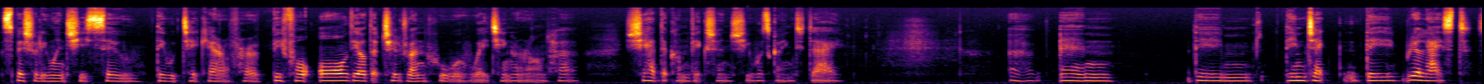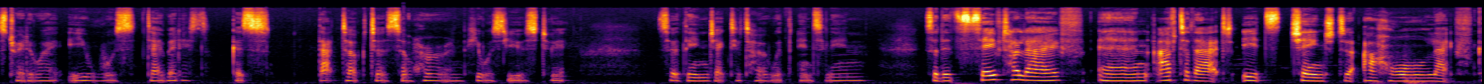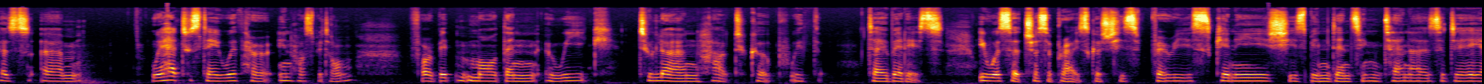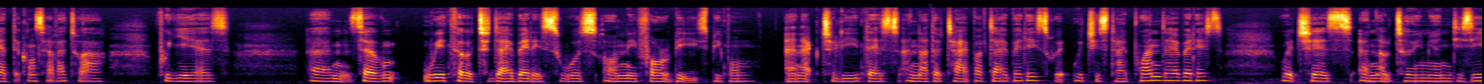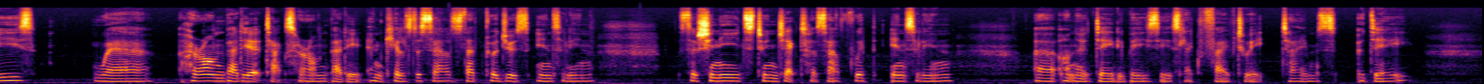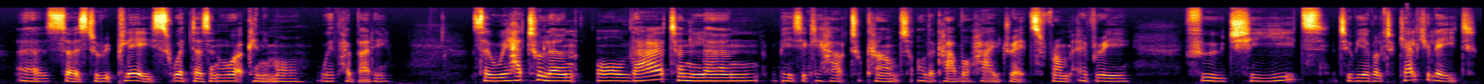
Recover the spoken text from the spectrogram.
especially when she saw they would take care of her before all the other children who were waiting around her, she had the conviction she was going to die. Um, and they, they inject, they realized straight away he was diabetes because that doctor saw her and he was used to it. So they injected her with insulin. So that saved her life, and after that, it's changed her whole life because um, we had to stay with her in hospital for a bit more than a week to learn how to cope with diabetes. It was such a surprise because she's very skinny. She's been dancing 10 hours a day at the conservatoire for years. Um, so we thought diabetes was only for obese people. And actually, there's another type of diabetes, which is type 1 diabetes, which is an autoimmune disease where her own body attacks her own body and kills the cells that produce insulin. So she needs to inject herself with insulin uh, on a daily basis, like five to eight times a day, uh, so as to replace what doesn't work anymore with her body. So we had to learn all that and learn basically how to count all the carbohydrates from every food she eats to be able to calculate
